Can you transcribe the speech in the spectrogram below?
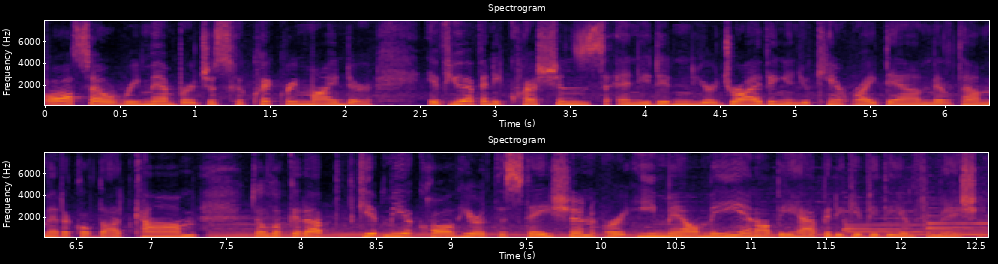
also remember, just a quick reminder, if you have any questions and you didn't, you're driving and you can't write down middletownmedical.com to look it up, give me a call here at the station or email me and I'll be happy to give you the information.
